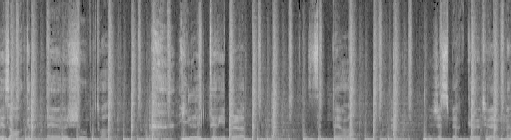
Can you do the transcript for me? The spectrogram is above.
les orgues, elle joue pour toi. Il est terrible, cette terre-là. J'espère que tu aimes,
